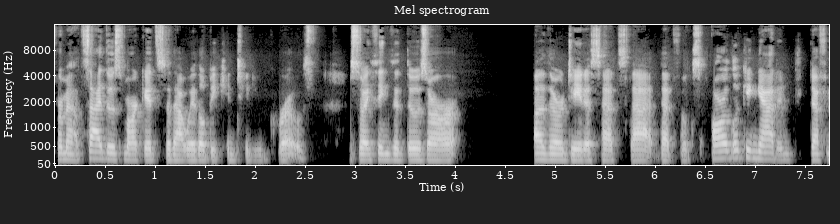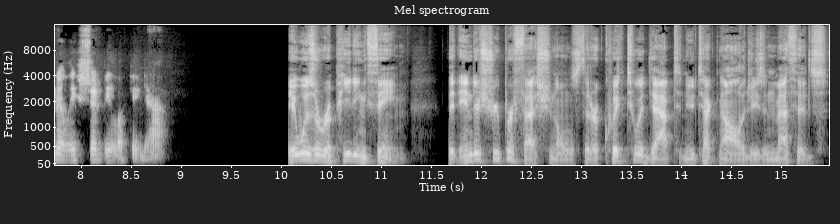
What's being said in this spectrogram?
from outside those markets so that way there'll be continued growth. So I think that those are other data sets that that folks are looking at and definitely should be looking at. It was a repeating theme that industry professionals that are quick to adapt to new technologies and methods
